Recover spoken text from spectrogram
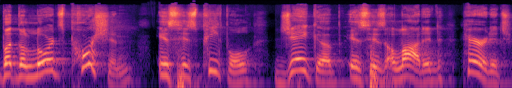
But the Lord's portion is his people, Jacob is his allotted heritage.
